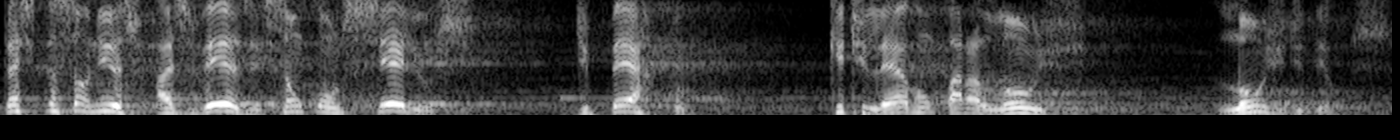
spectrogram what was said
Preste atenção nisso. Às vezes são conselhos de perto que te levam para longe, longe de Deus.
